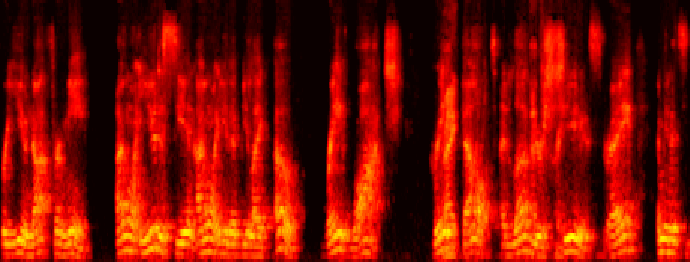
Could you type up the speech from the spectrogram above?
for you, not for me. I want you to see it. I want you to be like, oh, great watch, great right. belt. I love that's your great. shoes, right? I mean, it's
